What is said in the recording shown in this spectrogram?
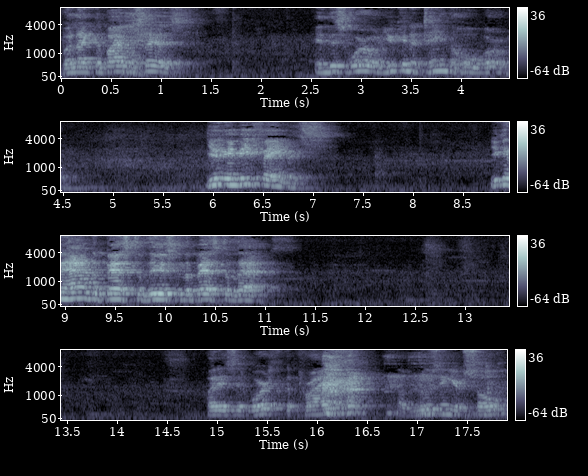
But like the Bible says, in this world, you can attain the whole world. You can be famous. You can have the best of this and the best of that. But is it worth the price of losing your soul?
